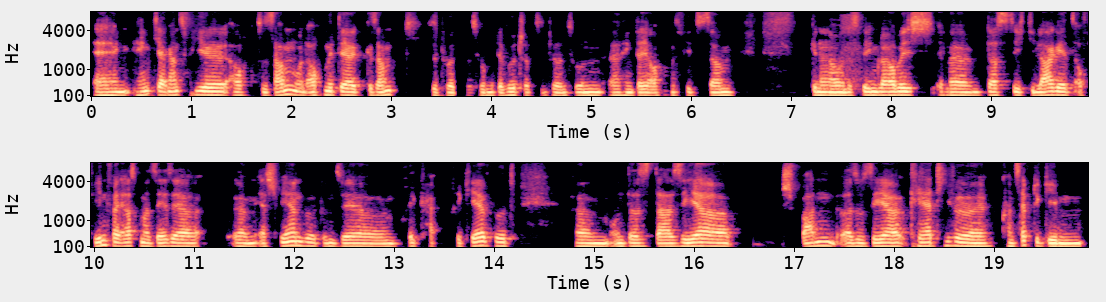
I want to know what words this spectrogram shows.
äh, hängt ja ganz viel auch zusammen und auch mit der Gesamtsituation, mit der Wirtschaftssituation äh, hängt da ja auch ganz viel zusammen. Genau, und deswegen glaube ich, äh, dass sich die Lage jetzt auf jeden Fall erstmal sehr, sehr ähm, erschweren wird und sehr prekär wird ähm, und dass es da sehr spannend, also sehr kreative Konzepte geben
